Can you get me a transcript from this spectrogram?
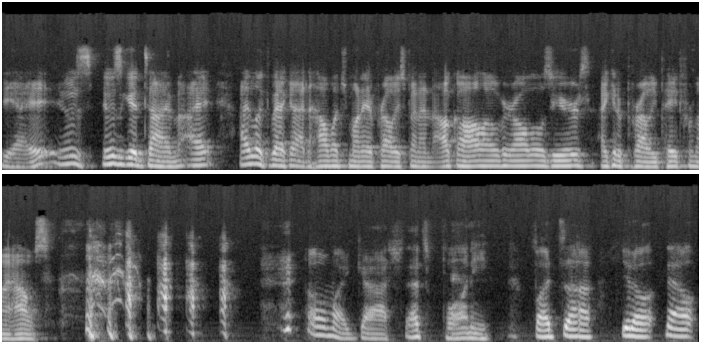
yeah, it, it, was it was a good time. I I look back at how much money I probably spent on alcohol over all those years. I could have probably paid for my house. oh my gosh, that's funny. But uh, you know, now,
